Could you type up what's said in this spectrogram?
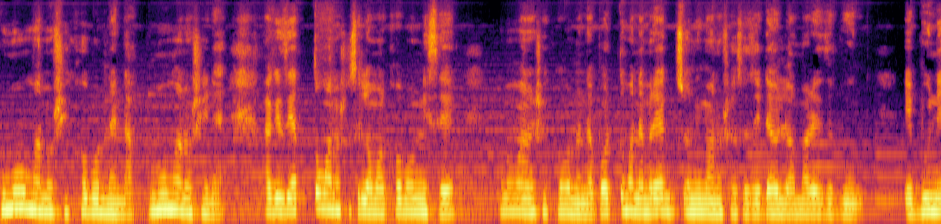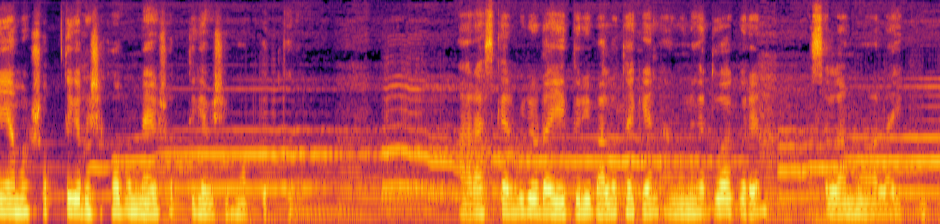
কোনো মানুষই খবর নেয় না, কোনো মানুষই নেয়। আগে যে এত মানুষ ছিল আমার খবর নিছে, কোনো মানুষের খবর নেয় না। বর্তমানে আমার একজনই মানুষ আছে, যেটা হলো আমার এই যে বোন। এই বোনে আমার সব থেকে বেশি খবর নেয় সব থেকে বেশি মহব্বত করে। আর আজকের ভিডিওটা এই তৈরি। ভালো থাকেন, আমার দোয়া করেন। আসসালামু আলাইকুম।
